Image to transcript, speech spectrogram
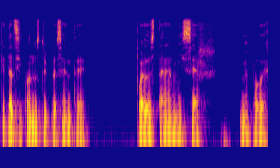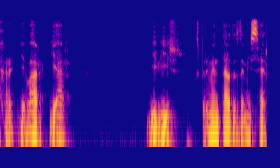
qué tal si cuando estoy presente puedo estar en mi ser y me puedo dejar llevar, guiar, vivir, experimentar desde mi ser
